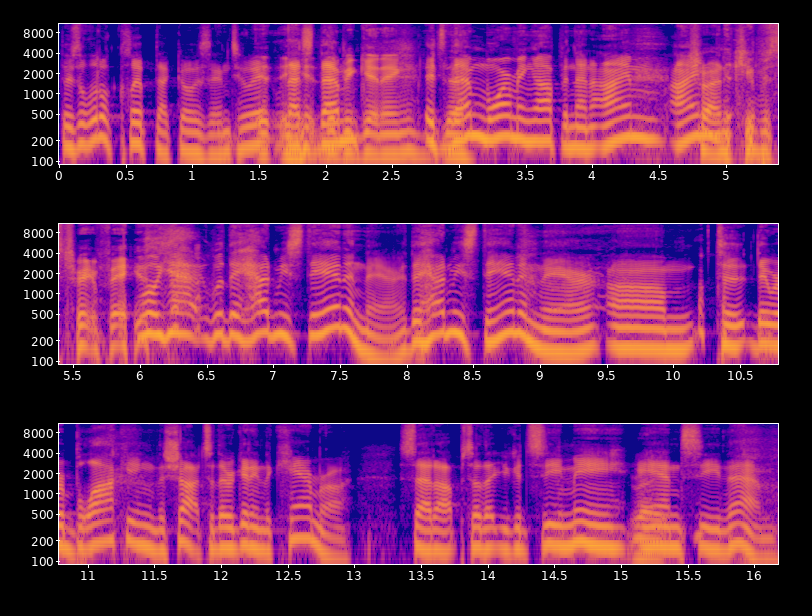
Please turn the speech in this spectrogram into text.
There's a little clip that goes into it. It- That's the them. beginning. It's the- them warming up, and then I'm I'm trying to keep a straight face. well, yeah. Well, they had me standing there. They had me standing there. Um, to they were blocking the shot, so they were getting the camera set up so that you could see me Right. and see them.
